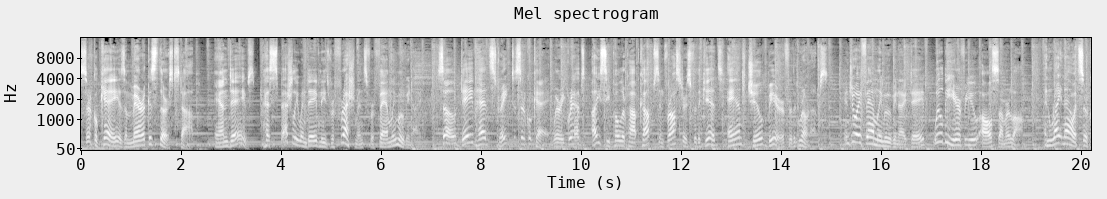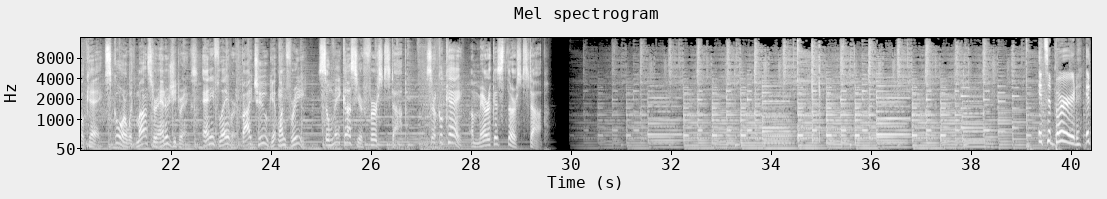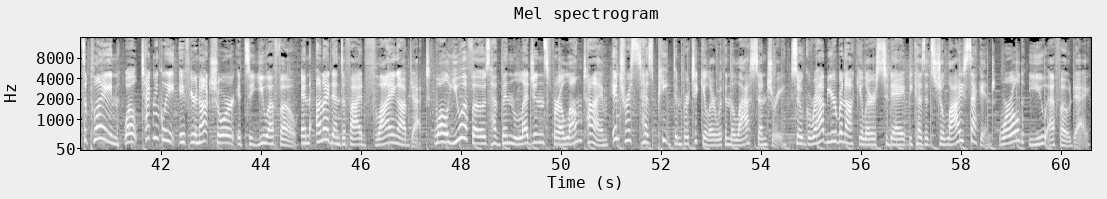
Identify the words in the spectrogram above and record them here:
Circle K is America's thirst stop. And Dave's, especially when Dave needs refreshments for family movie night. So Dave heads straight to Circle K, where he grabs icy Polar Pop cups and frosters for the kids and chilled beer for the grown-ups. Enjoy family movie night, Dave. We'll be here for you all summer long. And right now at Circle K, score with Monster Energy drinks. Any flavor, buy two, get one free. So make us your first stop. Circle K, America's thirst stop. It's a bird. It's a plane. Well, technically, if you're not sure, it's a UFO, an unidentified flying object. While UFOs have been legends for a long time, interest has peaked in particular within the last century. So grab your binoculars today because it's July 2nd, World UFO Day.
